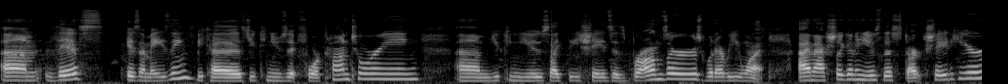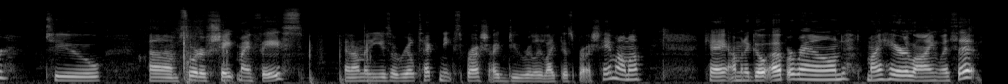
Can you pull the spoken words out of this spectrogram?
um, this is amazing because you can use it for contouring. Um, you can use like these shades as bronzers, whatever you want. I'm actually going to use this dark shade here to um, sort of shape my face. And I'm going to use a Real Techniques brush. I do really like this brush. Hey, mama. Okay, I'm going to go up around my hairline with it.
